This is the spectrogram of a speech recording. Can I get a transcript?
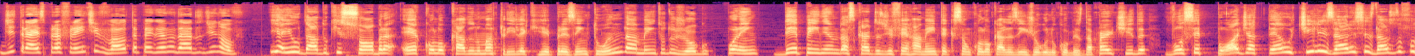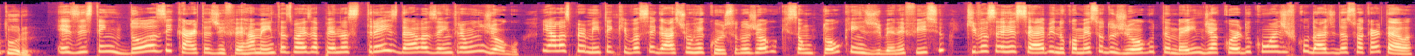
de trás para frente, volta pegando dado de novo. E aí o dado que sobra é colocado numa trilha que representa o andamento do jogo, porém, dependendo das cartas de ferramenta que são colocadas em jogo no começo da partida, você pode até utilizar esses dados no futuro. Existem 12 cartas de ferramentas, mas apenas 3 delas entram em jogo. E elas permitem que você gaste um recurso no jogo, que são tokens de benefício, que você recebe no começo do jogo também, de acordo com a dificuldade da sua cartela.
